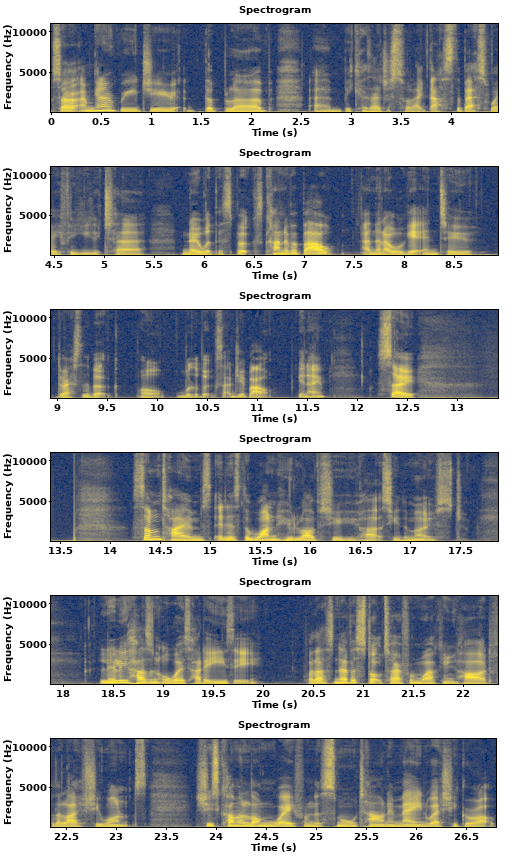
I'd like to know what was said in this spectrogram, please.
So I'm going to read you the blurb um, because I just feel like that's the best way for you to know what this book's kind of about and then I will get into the rest of the book or what the book's actually about, you know? So, sometimes it is the one who loves you who hurts you the most. Lily hasn't always had it easy, but that's never stopped her from working hard for the life she wants. She's come a long way from the small town in Maine where she grew up.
